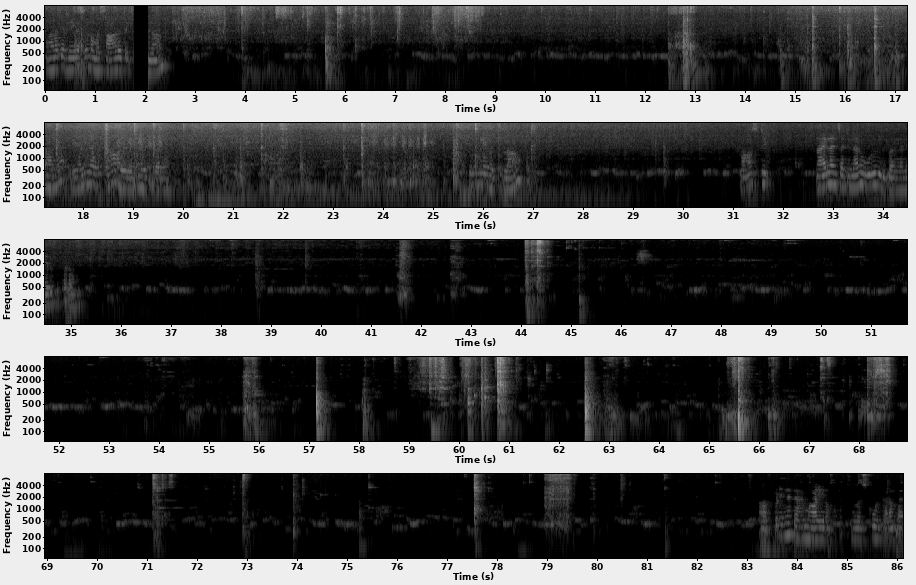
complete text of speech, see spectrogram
வாழைக்காய் வேகட்டும் நம்ம சாதத்தை நைலான் சட்டினால உருகுது பாருங்கள் நெருப்பு படம். அப்படின்னு டைம் ஆயிரும். நம்ம ஸ்கூல் கிளம்ப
